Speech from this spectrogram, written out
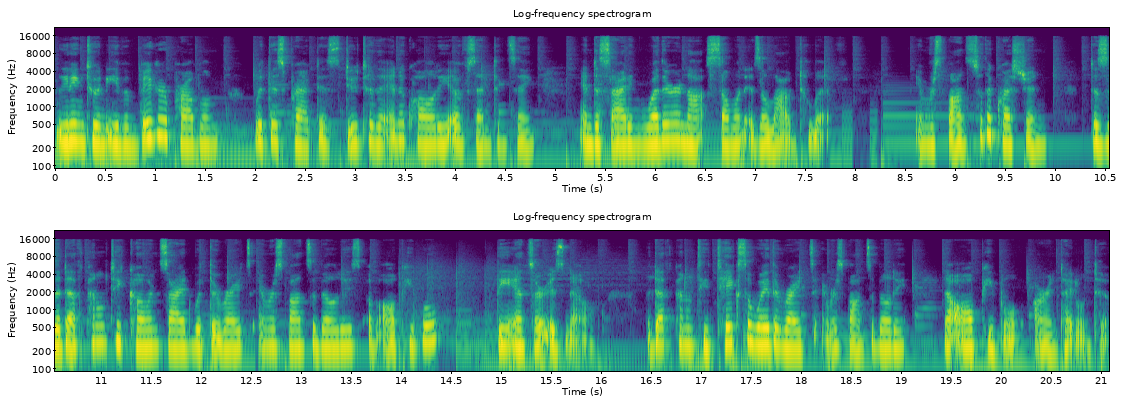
leading to an even bigger problem with this practice due to the inequality of sentencing and deciding whether or not someone is allowed to live. In response to the question, does the death penalty coincide with the rights and responsibilities of all people? The answer is no. The death penalty takes away the rights and responsibility that all people are entitled to.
